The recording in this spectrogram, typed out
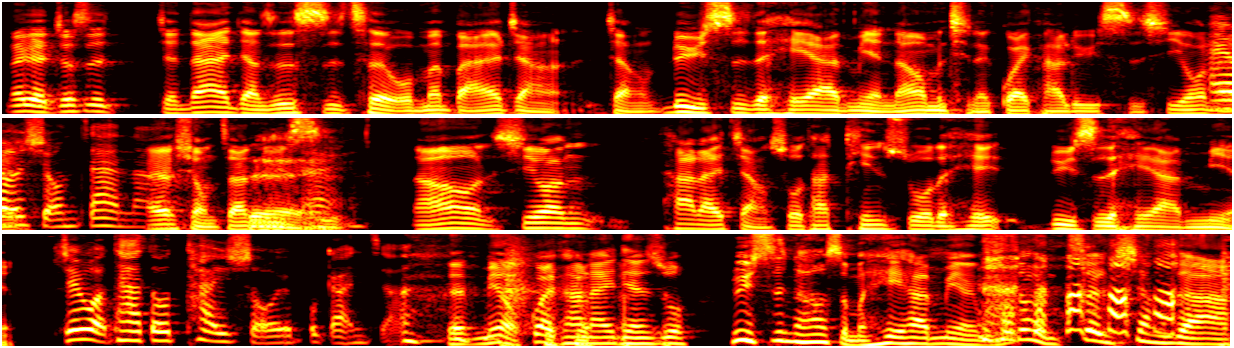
那个就是简单来讲，就是失策。我们本来讲讲律师的黑暗面，然后我们请了怪咖律师，希望来还有熊赞啊，还有熊赞律对师，然后希望他来讲说他听说的黑律师的黑暗面。结果他都太熟，也不敢讲。对，没有怪咖那一天说 律师哪有什么黑暗面，我们都很正向的啊。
